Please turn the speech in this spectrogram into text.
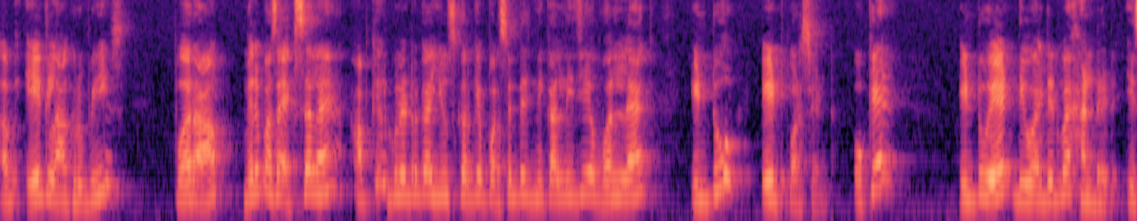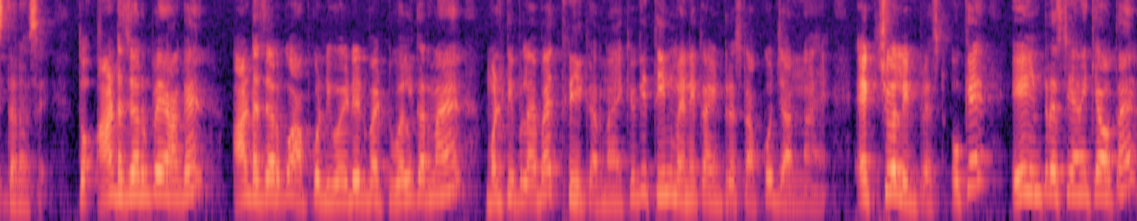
अब एक लाख रुपीज़ पर आप, मेरे पास एक्सेल है, आप कैलकुलेटर का यूज़ करके परसेंटेज निकाल लीजिए one lakh into eight percent okay into eight divided by hundred इस तरह से। तो आठ हज़ार रुपये आ गए। आठ हज़ार को आपको डिवाइडेड बाय ट्वेल्व करना है मल्टीप्लाई बाय थ्री करना है, क्योंकि तीन महीने का इंटरेस्ट आपको जानना है। Actual interest okay a interest यानी क्या होता है?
